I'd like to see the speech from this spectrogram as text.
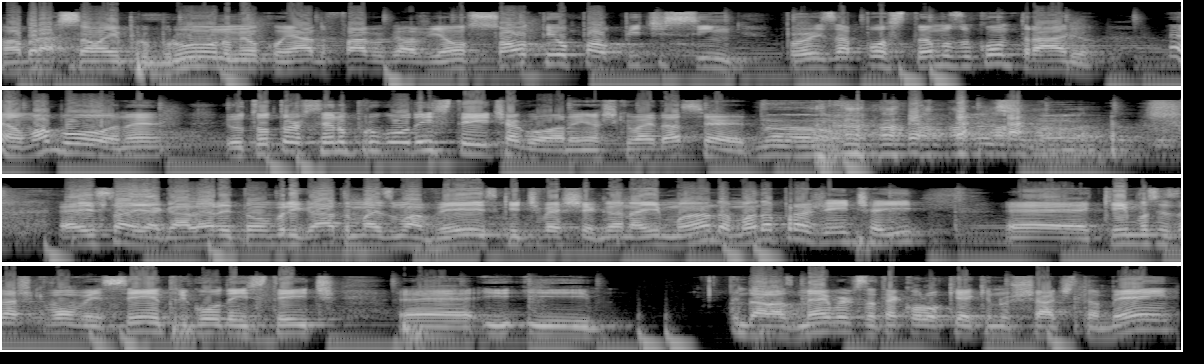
Um abração aí pro Bruno, meu cunhado Fábio Gavião. Soltem o palpite sim, pois apostamos o contrário. É uma boa, né? Eu tô torcendo pro Golden State agora, hein? Acho que vai dar certo. Não, é isso não. É isso aí, a galera. Então, obrigado mais uma vez. Quem estiver chegando aí, manda, manda pra gente aí é, quem vocês acham que vão vencer entre Golden State é, e, e Dallas Mavericks, até coloquei aqui no chat também.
